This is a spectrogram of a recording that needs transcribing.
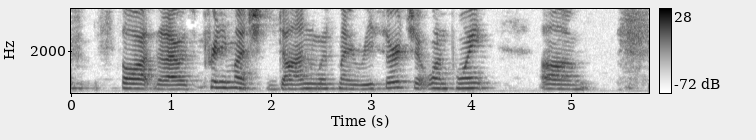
of thought that I was pretty much done with my research at one point. Um,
